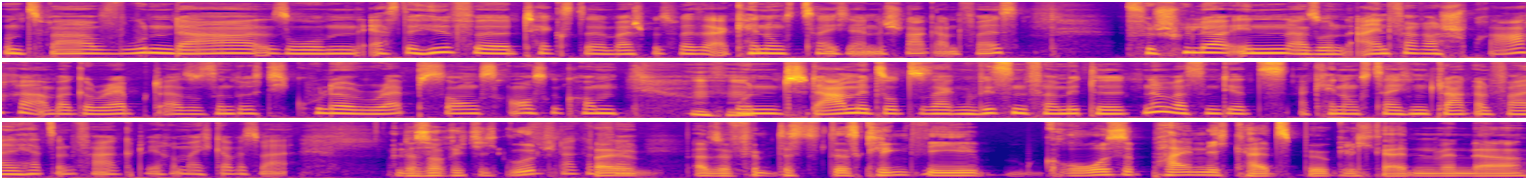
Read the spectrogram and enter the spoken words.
Und zwar wurden da so Erste-Hilfe-Texte, beispielsweise Erkennungszeichen eines Schlaganfalls, für SchülerInnen, also in einfacher Sprache, aber gerappt. Also sind richtig coole Rap-Songs rausgekommen Mhm. und damit sozusagen Wissen vermittelt. Ne? Was sind jetzt Erkennungszeichen, Schlaganfall, Herzinfarkt, wie auch immer. Ich glaube, es war Und das ist auch richtig gut, weil, also für, das, das klingt wie große Peinlichkeitsmöglichkeiten, wenn da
